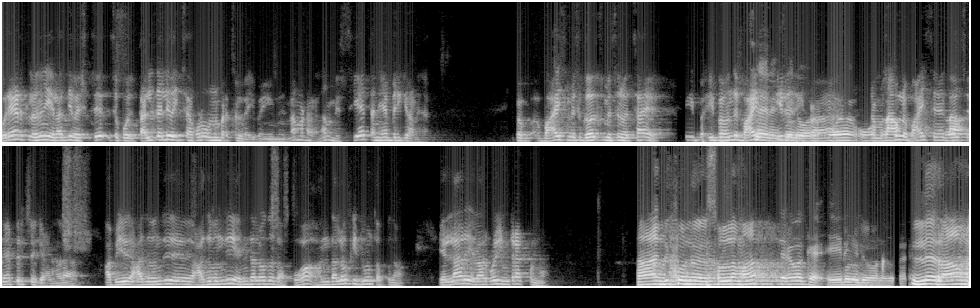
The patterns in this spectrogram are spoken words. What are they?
ஒரே இடத்துல வந்து எல்லாத்தையும் வச்சுட்டு கொஞ்சம் தள்ளி தள்ளி வச்சா கூட ஒன்றும் பிரச்சனை இல்லை. இப்போ இவங்க என்ன பண்றாங்கன்னா மெஸ்ஸே தனியா பிரிக்கிறாங்க இப்போ பாய்ஸ் மிஸ் கேர்ள்ஸ் மிஸ்னு வச்சா இப்போ இப்போ வந்து பாய்ஸ் நம்ம ஸ்கூல்ல பாய்ஸ் கேர்ள்ஸ் பிரிச்சு வைக்கிறாங்களா அப்படி அது வந்து அது வந்து எந்த அளவுக்கு தப்போ அந்த அளவுக்கு இதுவும் தப்பு தான் எல்லாரும் எல்லாரும் கூட இன்ட்ராக்ட் பண்ணும். நான் இதுக்கு ஒண்ணு சொல்லமா சரி ஓகே இல்ல ராம்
